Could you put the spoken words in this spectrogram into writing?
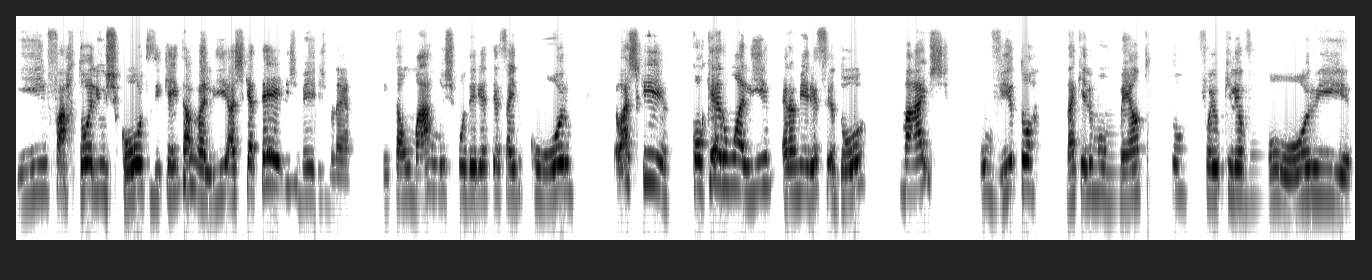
e infartou ali os Colts e quem estava ali, acho que até eles mesmo, né? Então o Marlos poderia ter saído com ouro. Eu acho que qualquer um ali era merecedor, mas o Vitor, naquele momento, foi o que levou o ouro e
